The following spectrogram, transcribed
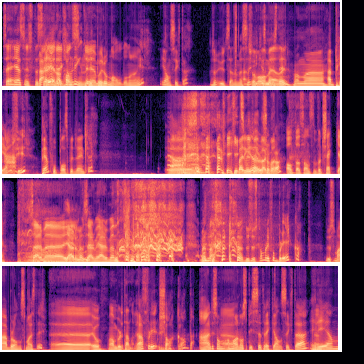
Så jeg, jeg syns det ser er det enig at han ligner litt på Ronaldo noen ganger? I ansiktet? Sånn utseendemessig. Så Ikke han spillestil. Han, uh... Er en pen fyr. Pen fotballspiller, egentlig. Ja. Eh, Berger, er jo sjokka? Alt har sansen for Tsjekk, jeg. Så er det med hjelmen. Så er det med hjelmen. Men du syns ikke han blir for blek, da? Du som er bronsemeister. Eh, jo, han burde tegna litt. Ja, fordi Sjaka det er liksom, Han har noen spisse trekk i ansiktet. Ren,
